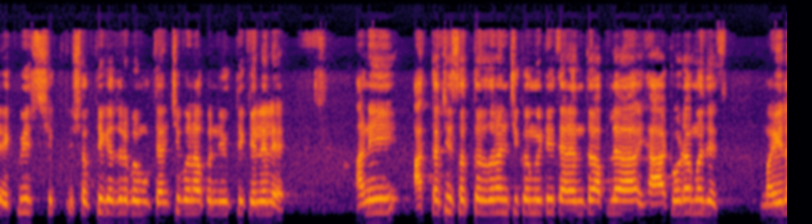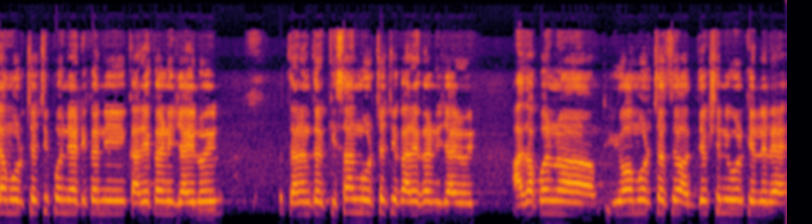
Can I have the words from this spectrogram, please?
एकवीस शक- शक्ती केंद्र प्रमुख त्यांची पण आपण नियुक्ती केलेली आहे. आणि आत्ताची सत्तर जणांची कमिटी त्यानंतर आपल्या ह्या आठवड्यामध्येच महिला मोर्चाची पण या ठिकाणी कार्यकारिणी जाहीर होईल. त्यानंतर किसान मोर्चाची कार्यकारिणी जाहीर होईल. आज आपण युवा मोर्चाचं अध्यक्ष निवड केलेले आहे.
